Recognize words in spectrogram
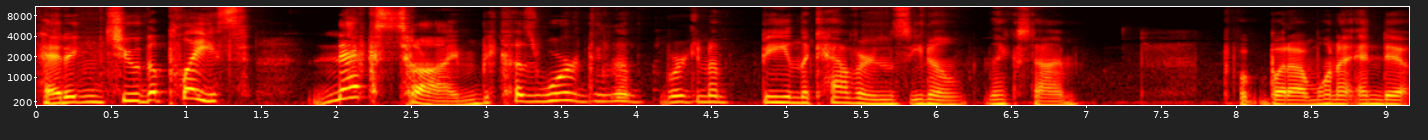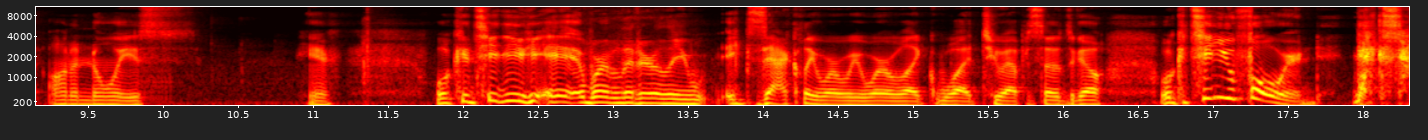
Heading to the place next time because we're gonna we're gonna be in the caverns, you know, next time. But, but I want to end it on a noise here. We'll continue. Eh, we're literally exactly where we were, like, what, two episodes ago? We'll continue forward next time.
